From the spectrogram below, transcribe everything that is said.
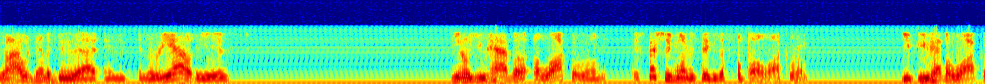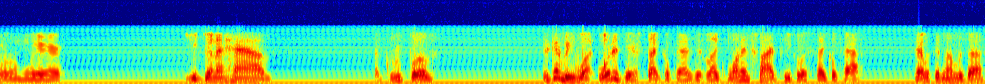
you know, I would never do that. And and the reality is, you know, you have a, a locker room, especially one as big as a football locker room. You you have a locker room where you're going to have a group of there's going to be what? What is there? Psychopaths? Is it like one in five people are psychopaths? Is that what the numbers are?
